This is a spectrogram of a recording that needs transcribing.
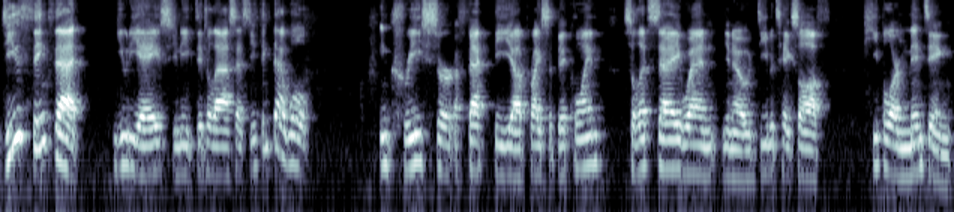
Do you think that UDAs, unique digital assets, do you think that will increase or affect the uh, price of Bitcoin? So let's say when you know Diba takes off, people are minting,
